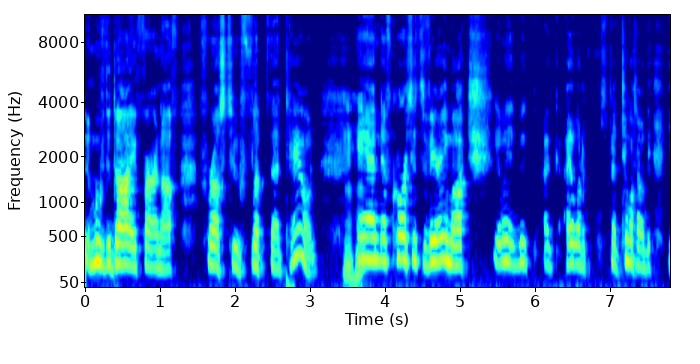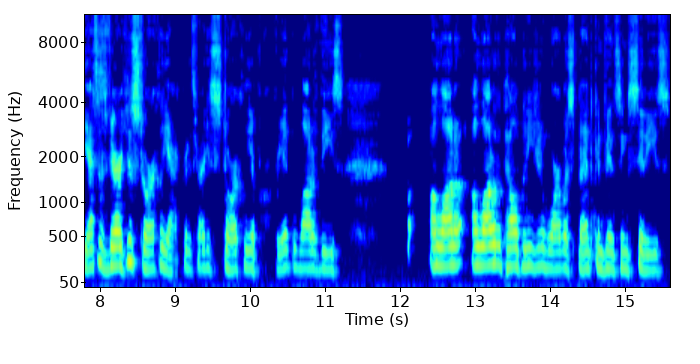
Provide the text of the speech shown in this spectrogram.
moved the die far enough for us to flip that town. Mm-hmm. And of course, it's very much. I mean, I, I don't want to spend too much time on it. Yes, it's very historically accurate. It's very historically appropriate. A lot of these a lot of a lot of the Peloponnesian War was spent convincing cities,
